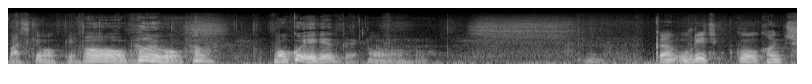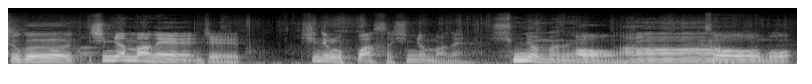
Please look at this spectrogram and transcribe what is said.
맛있게 먹게. 어 편하게 먹어. 편 먹고 얘기해도 돼. 어. 그러니까 우리 직구 건축은 10년 만에 이제 신입을 못 뽑았어. 10년 만에. 10년 만에. 어. 아. 그래서 뭐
